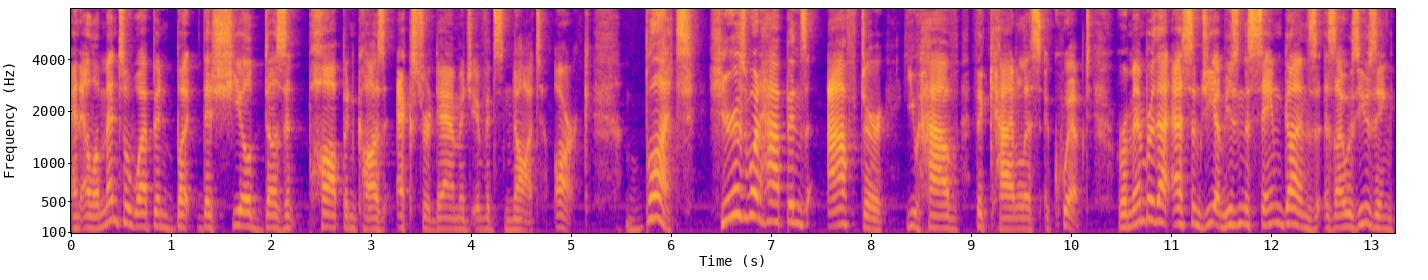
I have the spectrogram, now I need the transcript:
an elemental weapon, but the shield doesn't pop and cause extra damage if it's not arc. But here's what happens after you have the catalyst equipped. Remember that SMG, I'm using the same guns as I was using.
